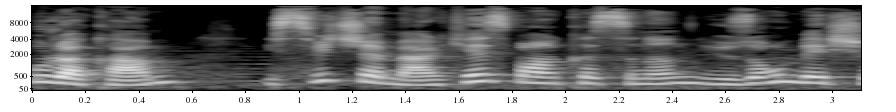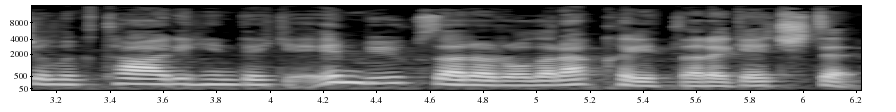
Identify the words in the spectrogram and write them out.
Bu rakam İsviçre Merkez Bankası'nın 115 yıllık tarihindeki en büyük zarar olarak kayıtlara geçti.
